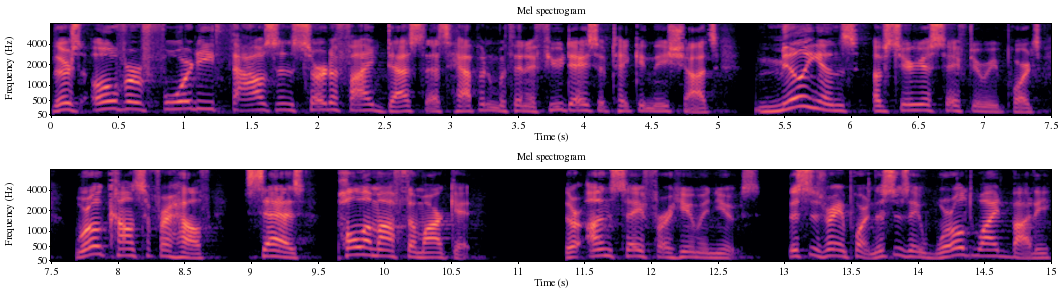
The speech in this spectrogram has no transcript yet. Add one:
There's over 40,000 certified deaths that's happened within a few days of taking these shots, millions of serious safety reports. World Council for Health says pull them off the market. They're unsafe for human use. This is very important. This is a worldwide body.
